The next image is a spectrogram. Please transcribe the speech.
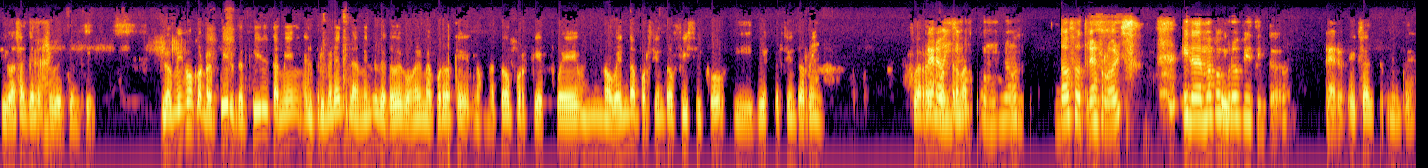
si vas a querer subirte un ring. Lo mismo con Reptil. Reptil también, el primer entrenamiento que tuve con él, me acuerdo que nos mató porque fue un 90% físico y 10% ring. Fue Claro, hicimos como unos dos o tres roles y lo demás fue Sí. puro físico. Claro. Exactamente.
